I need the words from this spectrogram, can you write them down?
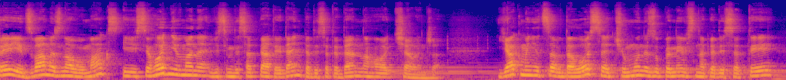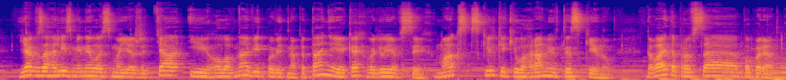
Привіт, з вами знову Макс, і сьогодні в мене 85-й день 50-денного челенджа. Як мені це вдалося, чому не зупинився на 50, як взагалі змінилось моє життя, і головна відповідь на питання, яке хвилює всіх: Макс, скільки кілограмів ти скинув? Давайте про все по порядку.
